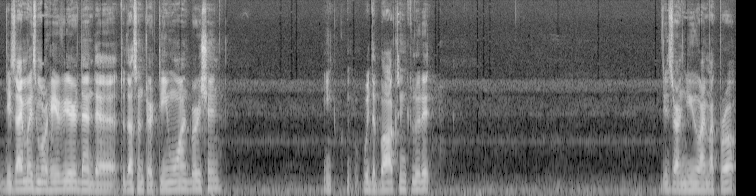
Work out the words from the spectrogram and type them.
This iMac is more heavier than the 2013 one version with the box included. These are new iMac Pro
